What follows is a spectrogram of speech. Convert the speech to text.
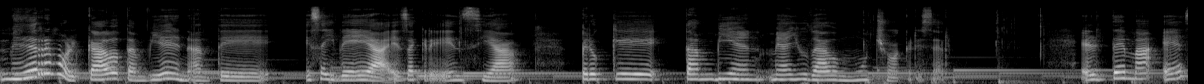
me he revolcado también ante esa idea, esa creencia, pero que también me ha ayudado mucho a crecer. El tema es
